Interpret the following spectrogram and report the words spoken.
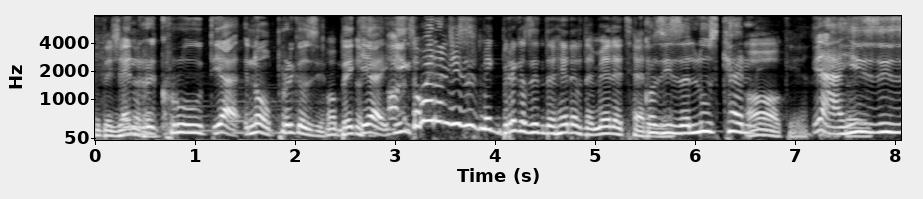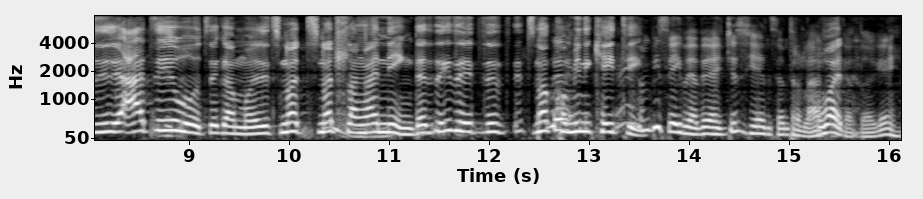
and recruit. Yeah, no, Prigozhin. Oh, like, yeah, Oh, he so why don't you just make Brigazin the head of the military? because he's a loose cannon. Oh, okay. Yeah, he's, he's ukuthi um, it's not it's not hlanganing. That- it- it- It's not communicating. Don't be saying that they're just here in Central Africa, What? though, okay?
